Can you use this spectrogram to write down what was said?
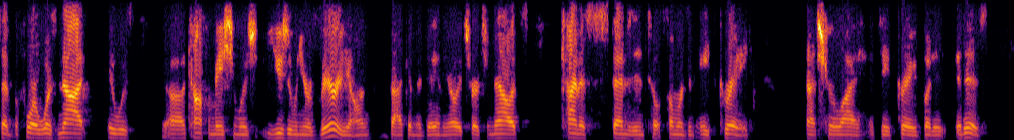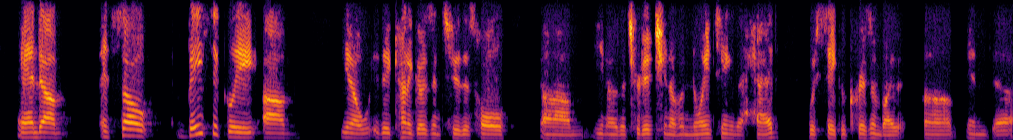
said before, it was not, it was, uh, confirmation was usually when you were very young back in the day in the early church, and now it's kind of suspended until someone's in eighth grade. Not sure why it's eighth grade, but it, it is. And, um, and so basically, um, you know, it kind of goes into this whole, um, you know, the tradition of anointing the head with sacred chrism by uh, and uh,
